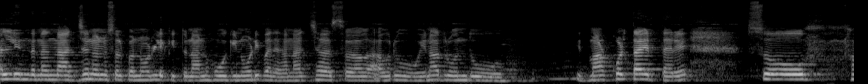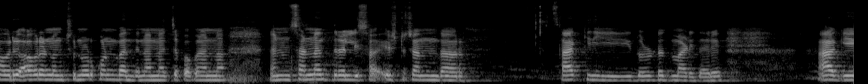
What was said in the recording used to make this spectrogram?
ಅಲ್ಲಿಂದ ನನ್ನ ಅಜ್ಜನನ್ನು ಸ್ವಲ್ಪ ನೋಡಲಿಕ್ಕಿತ್ತು. ನಾನು ಹೋಗಿ ನೋಡಿ ಬಂದೆ. ನನ್ನ ಅಜ್ಜ ಸ, ಅವರು ಏನಾದರೂ ಒಂದು ಇದು ಮಾಡ್ಕೊಳ್ತಾ ಇರ್ತಾರೆ. ಸೊ ಅವರು, ಅವರನ್ನು ಒಂಚೂರು ನೋಡ್ಕೊಂಡು ಬಂದೆ. ನನ್ನ ಅಜ್ಜ ಪಾಪ ನನ್ನ ನನ್ನ ಸಣ್ಣದ್ರಲ್ಲಿ ಸ, ಎಷ್ಟು ಚಂದ ಸಾಕಿ ದೊಡ್ಡದು ಮಾಡಿದ್ದಾರೆ. ಹಾಗೆ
